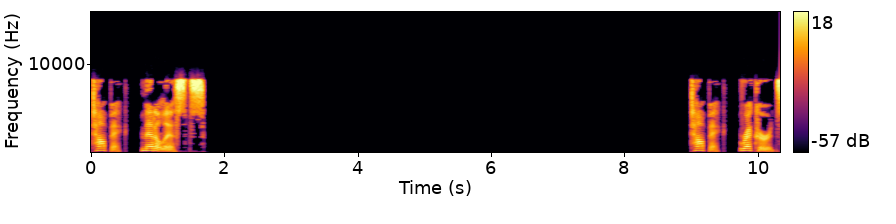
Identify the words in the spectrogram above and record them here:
Topic: Medalists. Topic: Records.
